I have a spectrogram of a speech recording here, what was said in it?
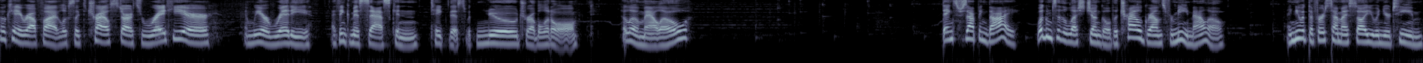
Okay, Route 5. Looks like the trial starts right here. And we are ready. I think Miss Sass can take this with no trouble at all. Hello, Mallow. Thanks for stopping by. Welcome to the Lush Jungle, the trial grounds for me, Mallow. I knew it the first time I saw you and your team.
